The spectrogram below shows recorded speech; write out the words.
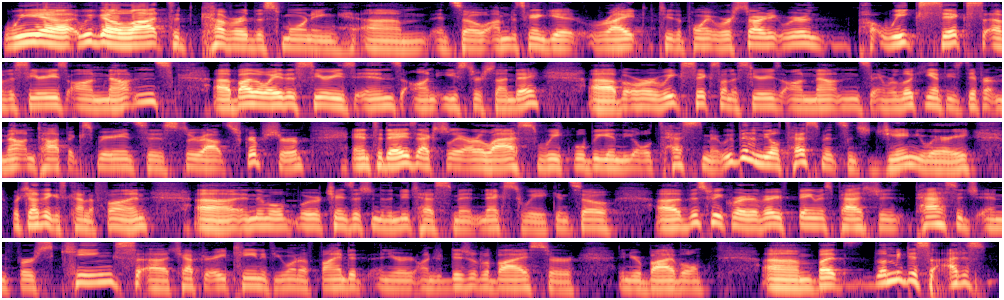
We, uh, we've got a lot to cover this morning, um, and so I'm just going to get right to the point. We're starting. We're in week six of a series on mountains. Uh, by the way, this series ends on Easter Sunday, uh, but we're week six on a series on mountains, and we're looking at these different mountaintop experiences throughout Scripture. And today's actually our last week. We'll be in the Old Testament. We've been in the Old Testament since January, which I think is kind of fun. Uh, and then we'll, we'll transition to the New Testament next week. And so uh, this week we're at a very famous passage, passage in First Kings, uh, chapter 18. If you want to find it your, on your digital device or in your Bible. Um, but let me just, I just,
